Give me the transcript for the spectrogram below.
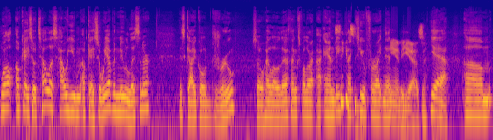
Well, okay. So tell us how you. Okay, so we have a new listener. This guy called Drew. So hello there. Thanks for uh, Andy. Thanks you for writing in. Andy, yeah. it's- Yeah. Um,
